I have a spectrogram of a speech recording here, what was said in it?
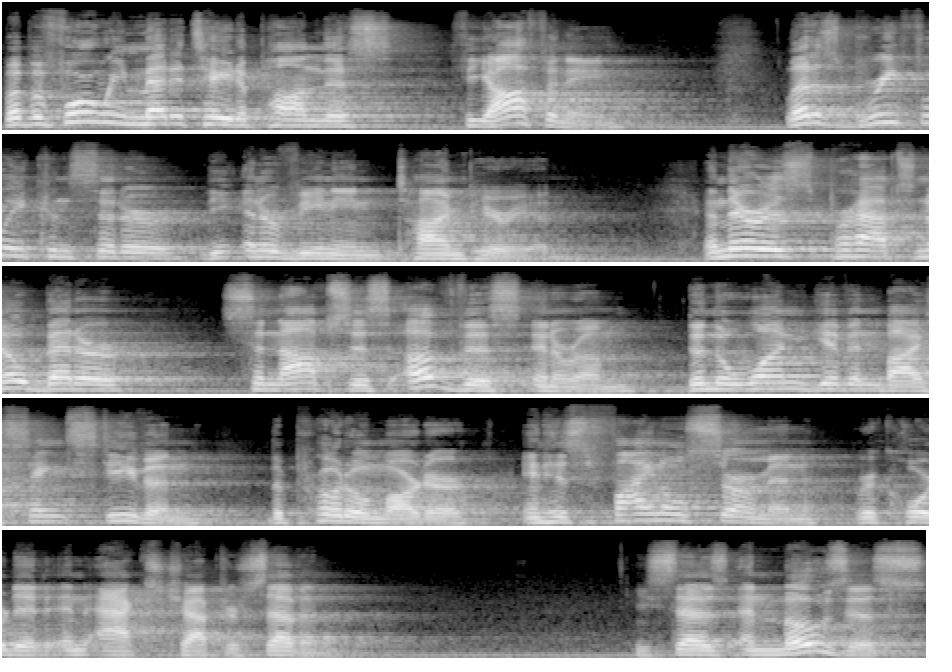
But before we meditate upon this theophany, let us briefly consider the intervening time period. And there is perhaps no better synopsis of this interim than the one given by St. Stephen, the proto martyr, in his final sermon recorded in Acts chapter 7. He says, And Moses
